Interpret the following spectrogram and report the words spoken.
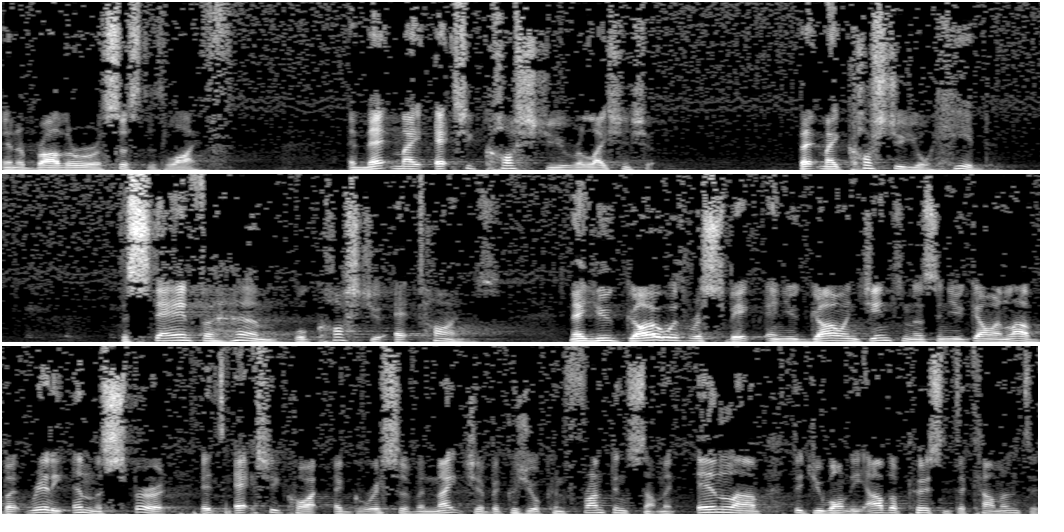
in a brother or a sister's life. And that may actually cost you relationship. That may cost you your head. To stand for Him will cost you at times. Now, you go with respect and you go in gentleness and you go in love, but really in the spirit, it's actually quite aggressive in nature because you're confronting something in love that you want the other person to come into.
